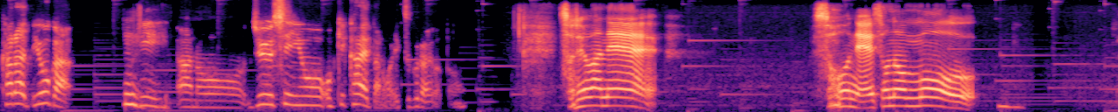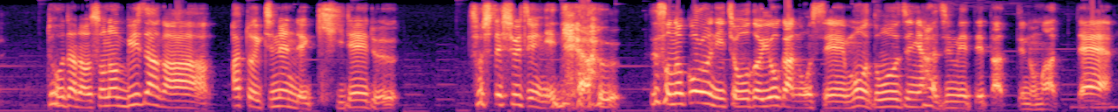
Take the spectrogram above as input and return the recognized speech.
からヨガうん。に、あの、重心を置き換えたのはいつぐらいだったの？それはね、そうね、そのもう、どうだろう、そのビザがあと1年で切れる。そして主人に出会う。で、その頃にちょうどヨガの教えも同時に始めてたっていうのもあって、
